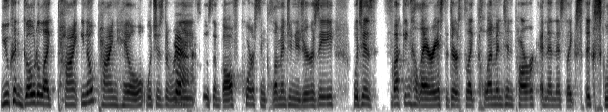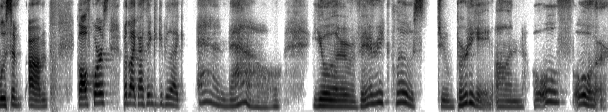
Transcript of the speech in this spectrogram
you could go to like Pine, you know, Pine Hill, which is the really yeah. exclusive golf course in Clementon, New Jersey, which is fucking hilarious that there's like Clementon Park and then this like exclusive um golf course. But like I think you could be like, and now you're very close to birdieing on hole four.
